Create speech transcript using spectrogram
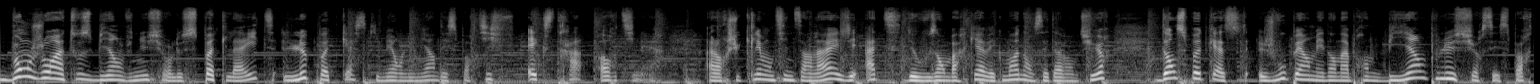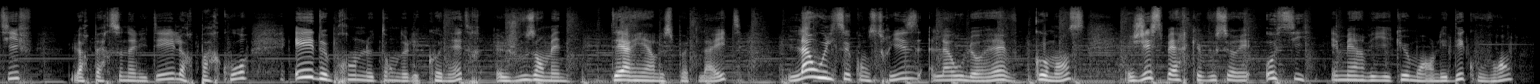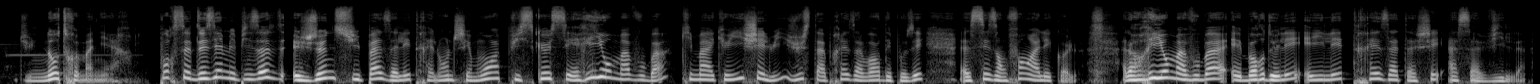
Bonjour à tous, bienvenue sur le Spotlight, le podcast qui met en lumière des sportifs extraordinaires. Alors je suis Clémentine Sarlat et j'ai hâte de vous embarquer avec moi dans cette aventure. Dans ce podcast, je vous permets d'en apprendre bien plus sur ces sportifs, leur personnalité, leur parcours et de prendre le temps de les connaître. Je vous emmène derrière le spotlight, là où ils se construisent, là où le rêve commence. J'espère que vous serez aussi émerveillés que moi en les découvrant d'une autre manière. Pour ce deuxième épisode, je ne suis pas allée très loin de chez moi puisque c'est Rio Mavuba qui m'a accueilli chez lui juste après avoir déposé euh, ses enfants à l'école. Alors Rio Mavuba est bordelais et il est très attaché à sa ville.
